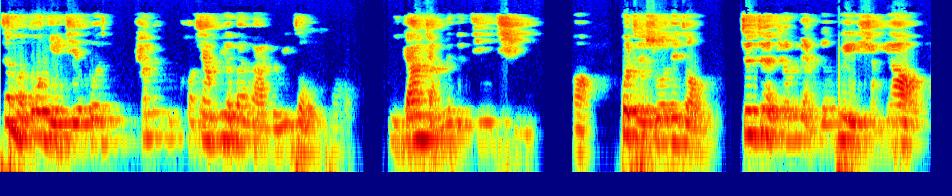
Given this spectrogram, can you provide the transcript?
这么多年结婚，他们好像没有办法有一种你刚刚讲那个激情啊，或者说那种真正他们两个会想要。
